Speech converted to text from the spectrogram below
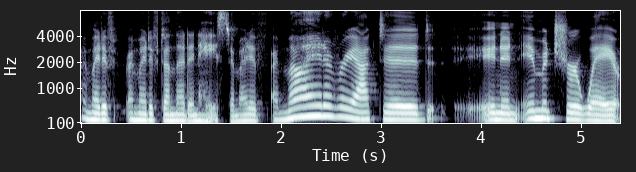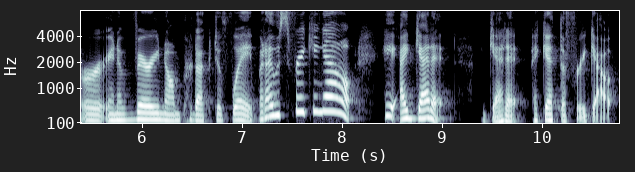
i might have i might have done that in haste. I might have i might have reacted in an immature way or in a very non-productive way but i was freaking out. Hey i get it. I get it. I get the freak out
